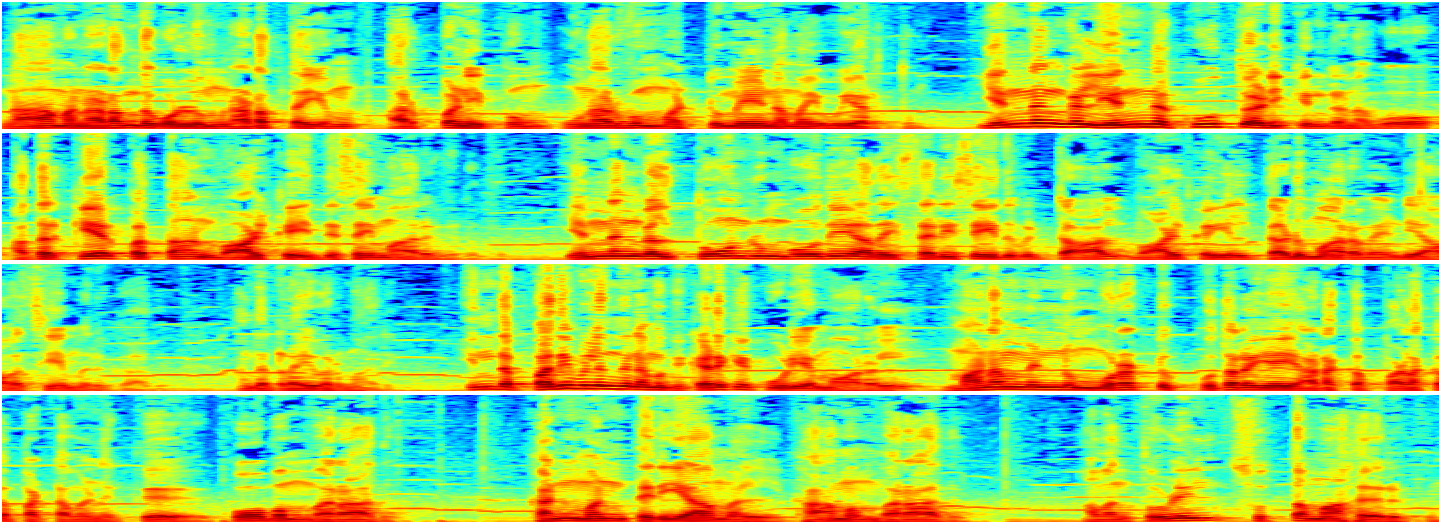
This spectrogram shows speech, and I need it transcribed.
நாம நடந்து கொள்ளும் நடத்தையும் அர்ப்பணிப்பும் உணர்வும் மட்டுமே நம்மை உயர்த்தும். எண்ணங்கள் என்ன கூத்து அடிக்கின்றனவோ அதற்கேற்பத்தான் வாழ்க்கை திசை மாறுகிறது. எண்ணங்கள் தோன்றும் போதே அதை சரி செய்து விட்டால் வாழ்க்கையில் தடுமாற வேண்டிய அவசியம் இருக்காது. அந்த டிரைவர் மாதிரி. இந்த பதிவிலிருந்து நமக்கு கிடைக்கக்கூடிய மாறல் மனம் என்னும் முரட்டு குதிரையை அடக்க பழக்கப்பட்டவனுக்கு கோபம் வராது. கண்மண் தெரியாமல் காமம் வராது. அவன் தொழில் சுத்தமாக இருக்கும்.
